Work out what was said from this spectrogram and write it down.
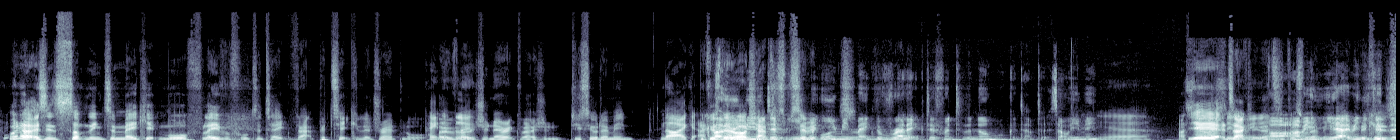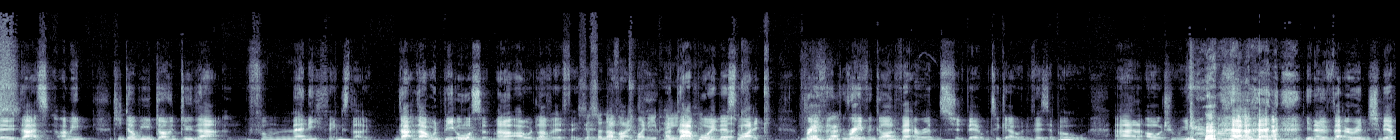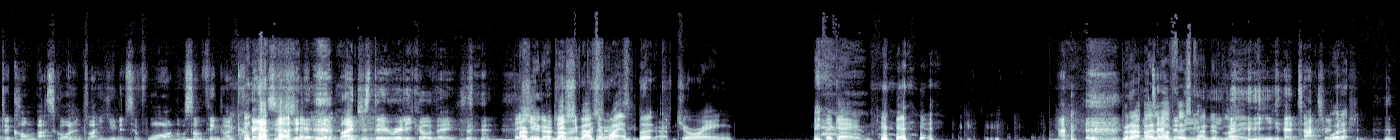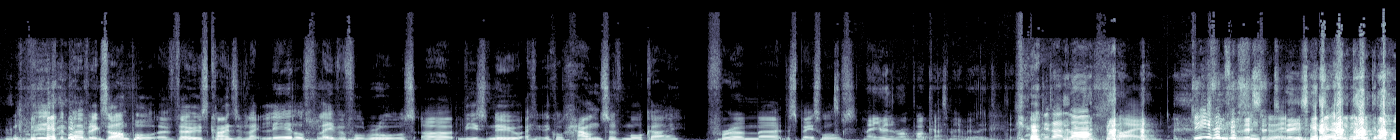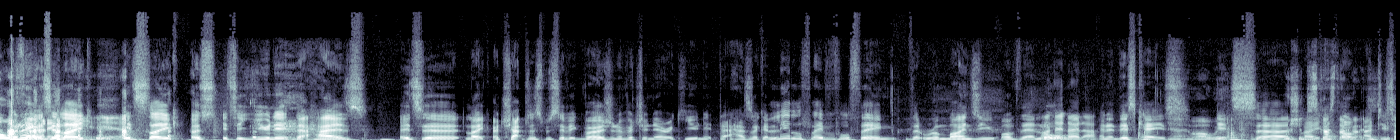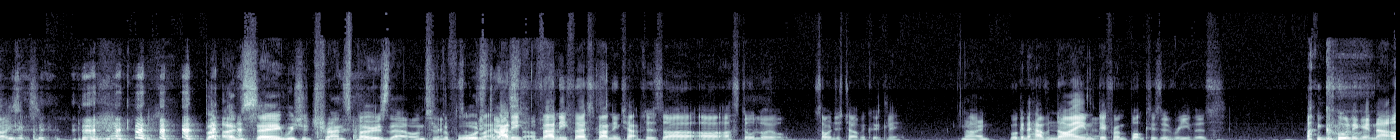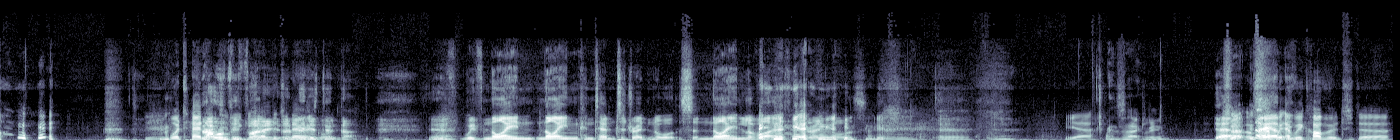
Well, no, as in something to make it more flavorful to take that particular dreadnought Paint over a generic version. Do you see what I mean? No, I, ca- I Because can't- there you are mean a chapter diff- you specific mean- You mean make the relic different to the normal contemptor? Is that what you mean? Yeah. Yeah, yeah, exactly, you mean. that's- Oh, I what mean, I mean, yeah, I mean, you could do. because- That's, I mean, GW don't do that for many things though. That that would be Hmm. awesome, and I, I would love it if they did. just another like, 20 At that point, it's like Raven, Raven Guard veterans should be able to go invisible, and Ultramarine, you know, veterans should be able to combat squad into like units of one or something like crazy shit. Like, just do really cool things. They I should, mean, I'd they love should if be able to write a Custodians could do book during the game. But I, I love them, this you- kind of you- like you get a tax Well, reduction. the, the perfect example of those kinds of like little flavorful rules are these new. I think they're called Hounds of Morkai from uh, the Space Wolves. Mate, you're in the wrong podcast, mate. We already did. We did that last time. Do you even listen, listen to, to it? these. we, did, we did a whole thing. no, it's like yeah. it's like a, s- it's a unit that has it's a like a chapter specific version of a generic unit that has like a little flavorful thing that reminds you of their lore. I didn't know that. And in this case, Yeah, well, we- it's uh, we should like, discuss that, oh, anti-sizes. but I'm saying we should transpose that onto the Forge But Guard how many, stuff. how first founding chapters are, are, are still loyal? Someone just tell me quickly. Nine. We're gonna have nine different boxes of Reavers. I'm calling it now. or ten. that would actually, be 'cause you have funny. They just one. did that. Yeah. with, with nine nine contemptor dreadnoughts and nine leviathan dreadnoughts. Uh, yeah. Exactly. Yeah, So, no, have, I we, have we covered the?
